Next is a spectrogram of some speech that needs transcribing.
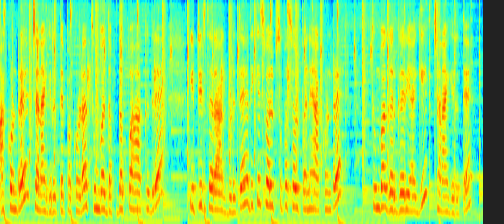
ಹಾಕ್ಕೊಂಡ್ರೆ ಚೆನ್ನಾಗಿರುತ್ತೆ ಪಕೋಡ. ತುಂಬ ದಪ್ಪ ದಪ್ಪ ಹಾಕಿದ್ರೆ ಇಟ್ಟಿಟ್ಟು ಥರ ಆಗಿಬಿಡುತ್ತೆ. ಅದಕ್ಕೆ ಸ್ವಲ್ಪ ಸ್ವಲ್ಪ ಸ್ವಲ್ಪನೇ ಹಾಕ್ಕೊಂಡ್ರೆ ತುಂಬ ಗರ್ಗರಿಯಾಗಿ ಚೆನ್ನಾಗಿರುತ್ತೆ.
